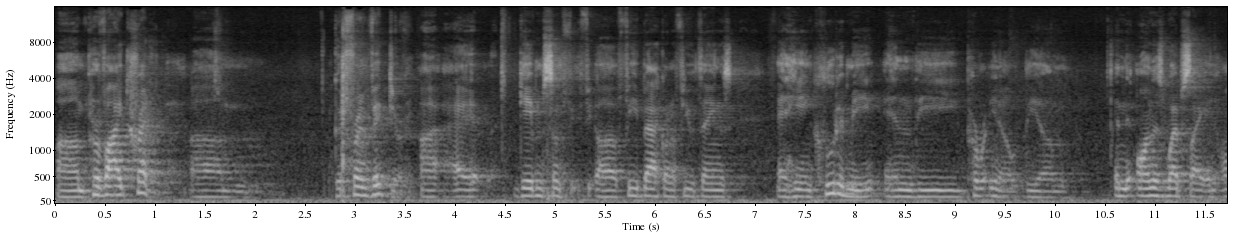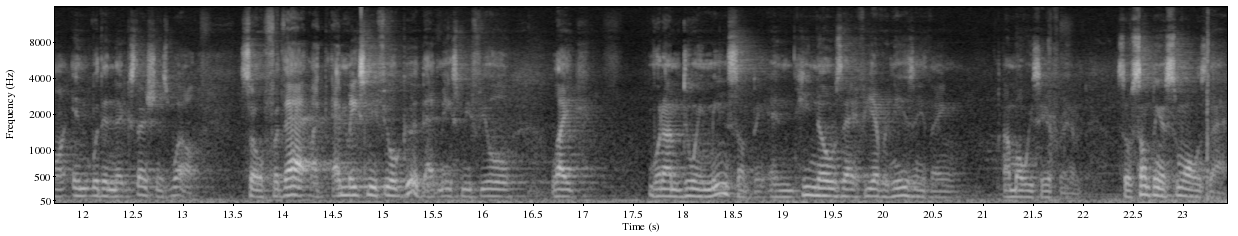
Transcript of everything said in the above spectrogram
Um, provide credit. Um, good friend Victor, I, I gave him some uh, feedback on a few things, and he included me in the, you know, the, um, the on his website and on, in, within the extension as well. So for that, like, that makes me feel good. That makes me feel like what I'm doing means something. And he knows that if he ever needs anything, I'm always here for him. So something as small as that.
